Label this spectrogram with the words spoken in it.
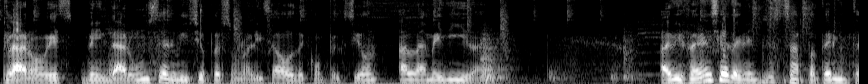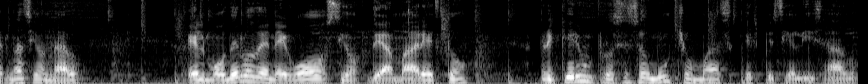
claro, es brindar un servicio personalizado de confección a la medida. A diferencia de la industria zapatera internacional, el modelo de negocio de Amaretto requiere un proceso mucho más especializado,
